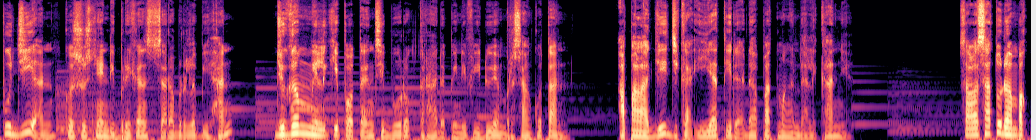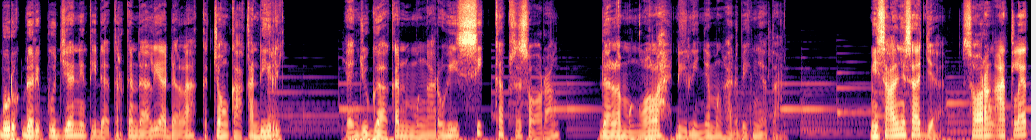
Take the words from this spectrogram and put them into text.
pujian, khususnya yang diberikan secara berlebihan, juga memiliki potensi buruk terhadap individu yang bersangkutan, apalagi jika ia tidak dapat mengendalikannya. Salah satu dampak buruk dari pujian yang tidak terkendali adalah kecongkakan diri, yang juga akan mengaruhi sikap seseorang dalam mengolah dirinya menghadapi kenyataan. Misalnya saja, seorang atlet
